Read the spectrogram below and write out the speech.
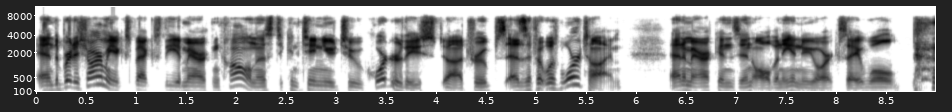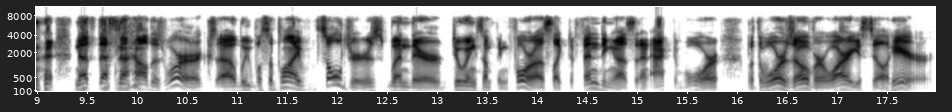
And the British Army expects the American colonists to continue to quarter these uh, troops as if it was wartime and Americans in Albany and New York say, "Well, that's that's not how this works. Uh, we will supply soldiers when they're doing something for us, like defending us in an act of war. But the war is over. Why are you still here?"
